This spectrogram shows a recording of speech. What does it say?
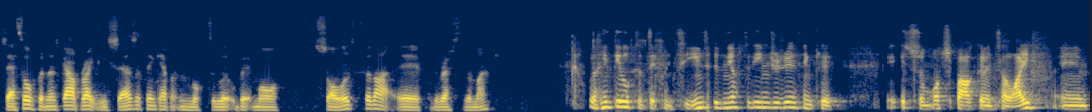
setup? And as Gav rightly says, I think Everton looked a little bit more solid for that uh, for the rest of the match. Well, I think they looked at different teams, didn't they, after the injury? I think it, it somewhat sparked them into life. Um,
